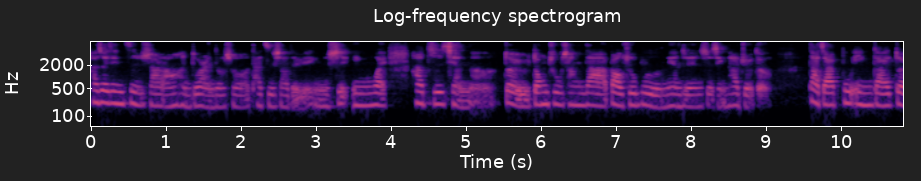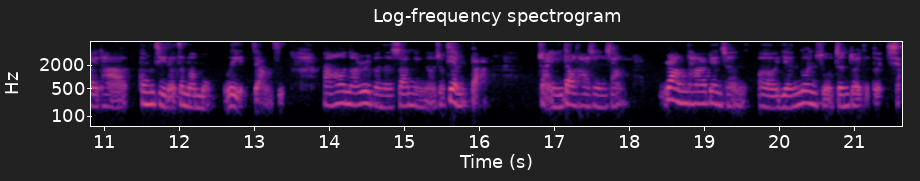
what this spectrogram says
他最近自杀，然后很多人都说他自杀的原因是因为他之前呢，对于东出昌大爆出不伦恋这件事情，他觉得大家不应该对他攻击的这么猛烈这样子，然后呢，日本的酸民呢就剑拔转移到他身上，让他变成呃言论所针对的对象。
